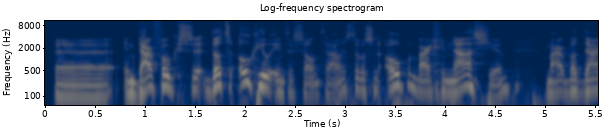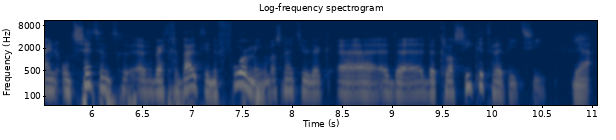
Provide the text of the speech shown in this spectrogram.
En daar focussen, dat is ook heel interessant trouwens. Dat was een openbaar gymnasium. Maar wat daarin ontzettend werd gebruikt in de vorming, was natuurlijk de, de klassieke traditie. ja.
